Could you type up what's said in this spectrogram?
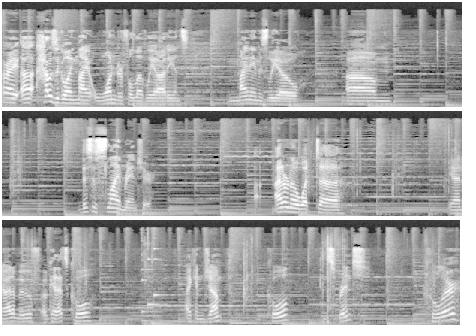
Alright, uh, how's it going, my wonderful, lovely audience? My name is Leo. Um, this is Slime Rancher. I don't know what, uh, yeah, I know how to move. Okay, that's cool. I can jump. Cool. I can sprint. Cooler.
